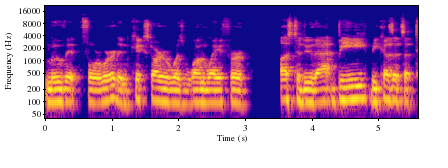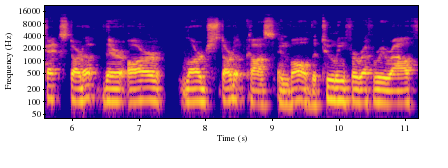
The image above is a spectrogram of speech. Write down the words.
move it forward. And Kickstarter was one way for us to do that. B, because it's a tech startup, there are large startup costs involved. The tooling for referee Ralph,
